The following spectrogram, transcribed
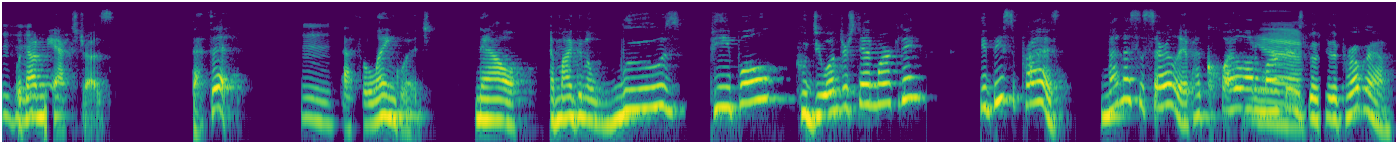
mm-hmm. without any extras? That's it. Mm. That's the language. Now, am I going to lose people who do understand marketing? You'd be surprised. Not necessarily. I've had quite a lot of yeah. marketers go through the program.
